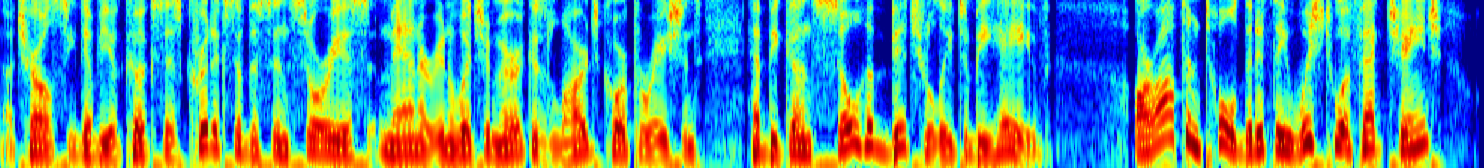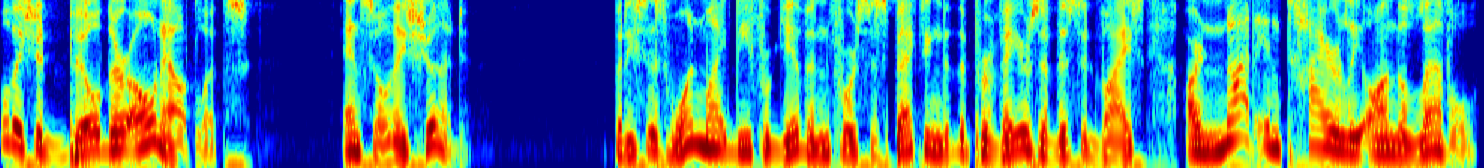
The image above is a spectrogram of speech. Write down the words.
Now, Charles C.W. Cooke says critics of the censorious manner in which America's large corporations have begun so habitually to behave are often told that if they wish to effect change, well, they should build their own outlets. And so they should. But he says one might be forgiven for suspecting that the purveyors of this advice are not entirely on the level,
